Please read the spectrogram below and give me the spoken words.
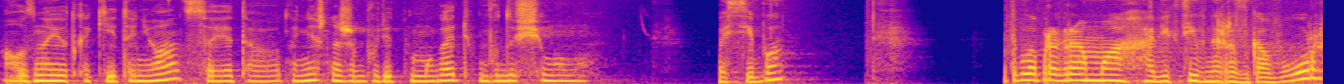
а узнает какие-то нюансы, это, конечно же, будет помогать в будущем ему. Спасибо. Это была программа «Объективный разговор».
